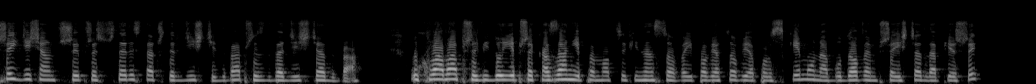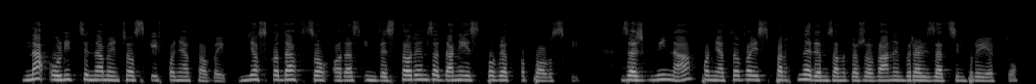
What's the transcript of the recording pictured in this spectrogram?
63 przez 442 przez 22. Uchwała przewiduje przekazanie pomocy finansowej powiatowi opolskiemu na budowę przejścia dla pieszych na ulicy Nałęczowskiej w Poniatowej. Wnioskodawcą oraz inwestorem zadania jest powiat opolski zaś gmina Poniatowa jest partnerem zaangażowanym w realizację projektu.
